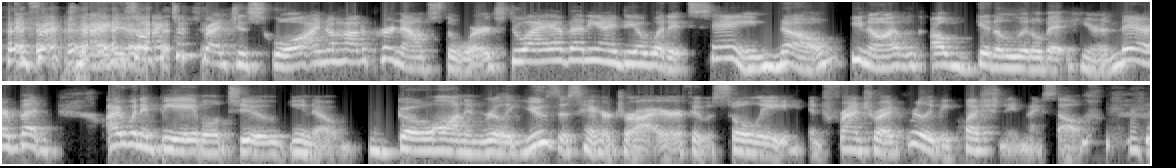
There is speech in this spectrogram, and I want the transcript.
french right? Yeah. so i took french in school. I know how to pronounce the words. Do i have any idea what it's saying? No. You know I'll, I'll get a little bit here and there but i wouldn't be able to you know go on and really use this hair dryer if it was solely in french or i'd really be questioning myself.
